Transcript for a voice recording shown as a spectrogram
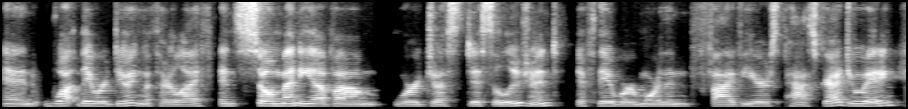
and what they were doing with their life. And so many of them were just disillusioned if they were more than five years past graduating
